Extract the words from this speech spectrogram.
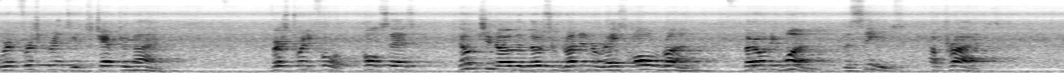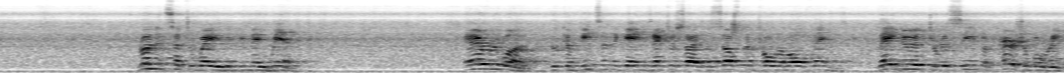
we're at 1 Corinthians chapter 9. Verse 24, Paul says, Don't you know that those who run in a race all run, but only one receives a prize? Run in such a way that you may win. Everyone who competes in the games exercises self-control in all things. They do it to receive a perishable wreath.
